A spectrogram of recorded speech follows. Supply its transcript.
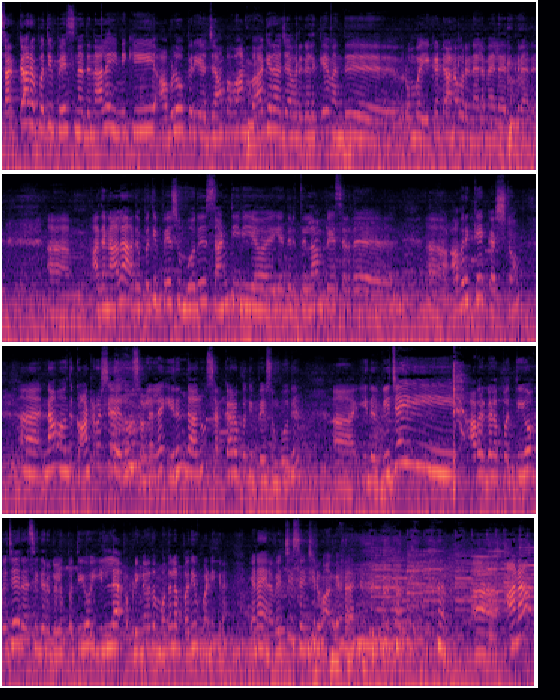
சர்க்காரை பத்தி பேசினதுனால இன்னைக்கு அவ்வளோ பெரிய ஜாம்பவான் பாக்யராஜ் அவர்களுக்கே வந்து ரொம்ப இக்கட்டான ஒரு நிலைமையில இருக்கிறாரு. அதனால் அதனால அதை பத்தி பேசும்போது சன் டிவியை எதிர்த்துலாம் பேசுறது அவருக்கே கஷ்டம். நாம் நாம வந்து கான்ட்ரவர்சியா எதுவும் சொல்லலை. இருந்தாலும் சர்க்காரை பத்தி பேசும்போது இது விஜய் அவர்களை பத்தியோ விஜய் ரசிகர்களை பத்தியோ இல்லை அப்படிங்கறத முதல்ல பதிவு பண்ணிக்கிறேன். ஏன்னா என்னை வச்சு செஞ்சிருவாங்க. ஆனால்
